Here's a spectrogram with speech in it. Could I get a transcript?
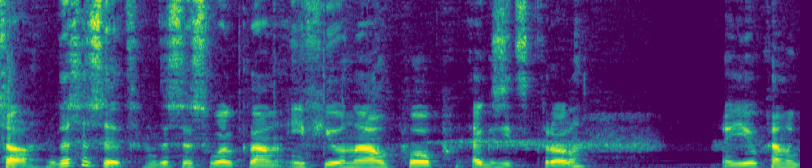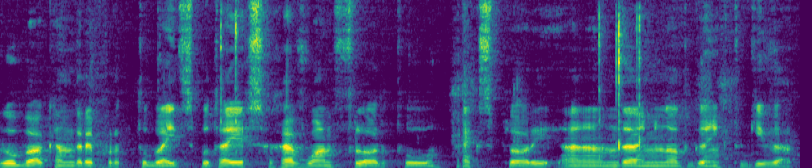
So this is it. This is welcome. If you now pop exit scroll, you can go back and report to Bates, but I still have one floor to explore and I'm not going to give up.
